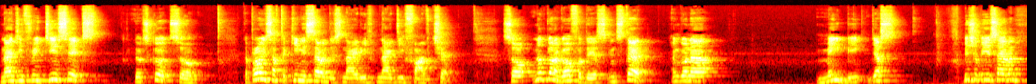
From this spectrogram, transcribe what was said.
knight g3, g6 looks good. So the problem is after king e7 there's knight, knight d5 check. So not gonna go for this. Instead, I'm gonna maybe just bishop e7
